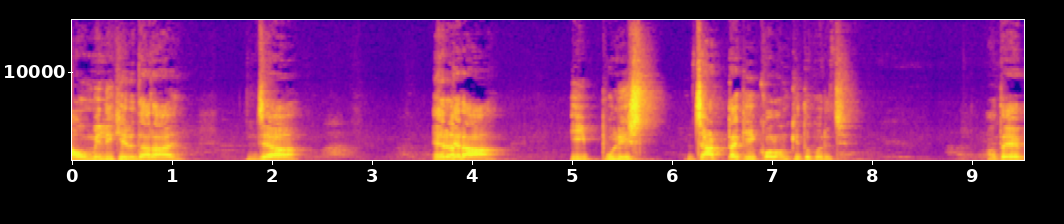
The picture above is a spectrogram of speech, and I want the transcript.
আওয়ামী লীগের দ্বারায়, যা এরা এরা এই পুলিশ জাতটাকেই কলঙ্কিত করেছে। অতএব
